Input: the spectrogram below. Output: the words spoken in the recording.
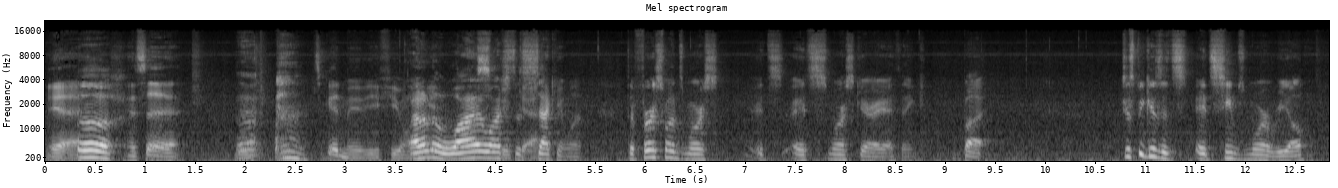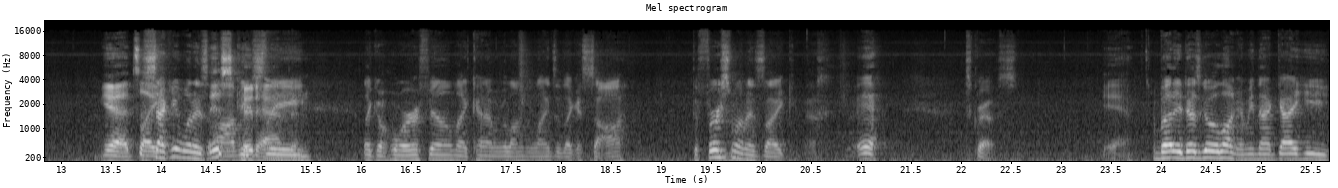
yeah Ugh. it's a it's a good movie if you want. I don't know why I watched the out. second one. The first one's more. It's it's more scary, I think, but just because it's it seems more real. Yeah, it's like The like second one is obviously like a horror film, like kind of along the lines of like a Saw. The 1st Mm-hmm. one is like, eh, it's gross. Yeah, But it does go along. I mean, that guy he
